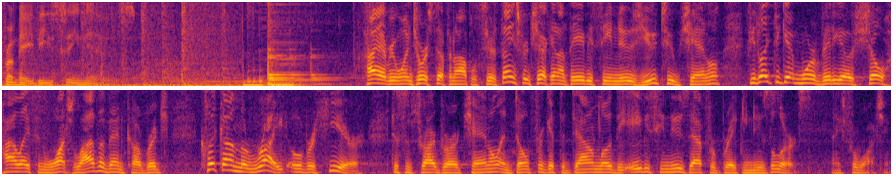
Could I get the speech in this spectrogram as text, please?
from ABC News. Hi, everyone. George Stephanopoulos here. Thanks for checking out the ABC News YouTube channel. If you'd like to get more videos, show highlights, and watch live event coverage, click on the right over here to subscribe to our channel. And don't forget to download the ABC News app for breaking news alerts. Thanks for watching.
